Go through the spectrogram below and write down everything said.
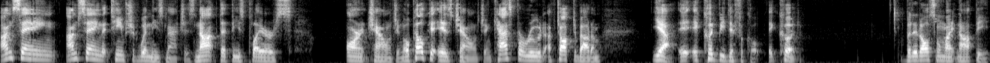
I'm saying I'm saying that Thiem should win these matches, not that these players aren't challenging. Opelka is challenging. Casper Ruud, I've talked about him. Yeah, it, it, could be difficult. It could. But it also might not be.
